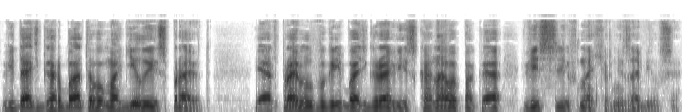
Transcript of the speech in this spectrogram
видать, Горбатого могилы исправят, и отправил выгребать гравий из канавы, пока весь слив нахер не забился.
